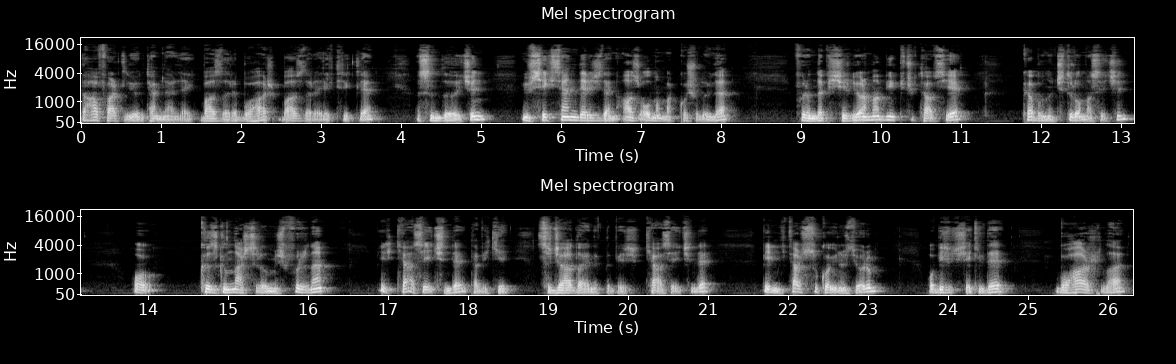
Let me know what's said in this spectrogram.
daha farklı yöntemlerle bazıları buhar bazıları elektrikle ısındığı için 180 dereceden az olmamak koşuluyla fırında pişiriliyor. Ama bir küçük tavsiye kabuğunun çıtır olması için o kızgınlaştırılmış fırına bir kase içinde tabii ki sıcağa dayanıklı bir kase içinde bir miktar su koyunuz diyorum. O bir şekilde buharla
